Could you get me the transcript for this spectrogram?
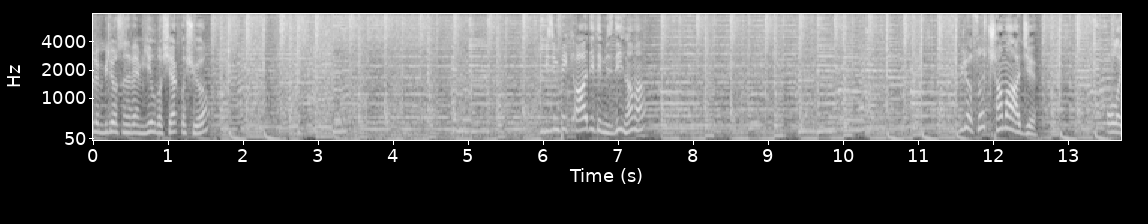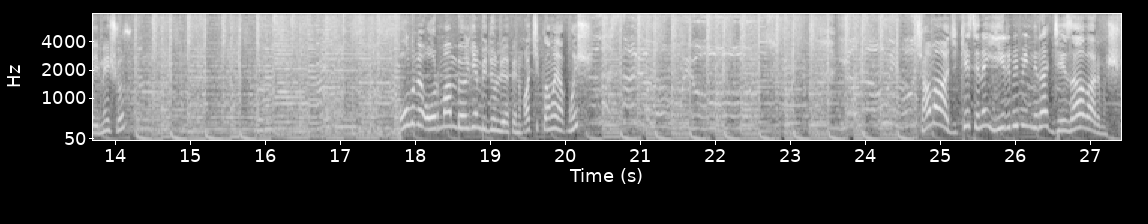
Malum biliyorsunuz efendim yılbaşı yaklaşıyor. Bizim pek adetimiz değil ama biliyorsunuz çam ağacı olayı meşhur. Bolu ve Orman Bölge Müdürlüğü efendim açıklama yapmış. Çam ağacı kesene 20 bin lira ceza varmış.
